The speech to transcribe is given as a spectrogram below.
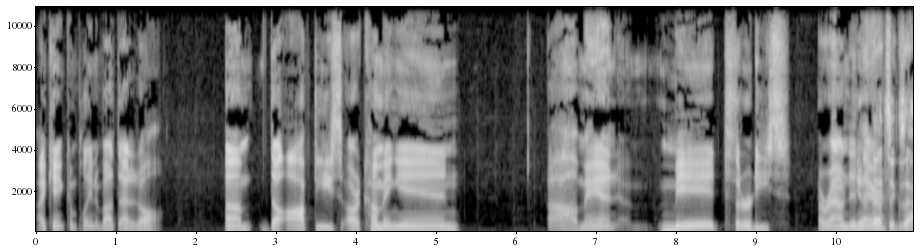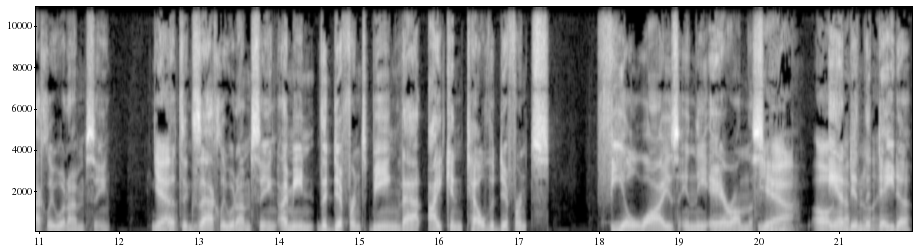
I can't complain about that at all. Um, the Opties are coming in. Oh man, mid thirties around in yeah, there. that's exactly what I'm seeing. yeah, That's exactly what I'm seeing. I mean, the difference being that I can tell the difference feel wise in the air on the speed Yeah. Oh, and in the data.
